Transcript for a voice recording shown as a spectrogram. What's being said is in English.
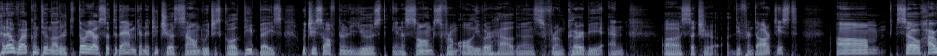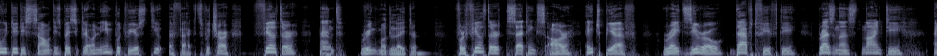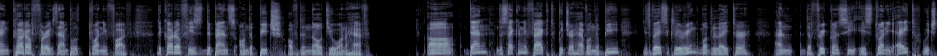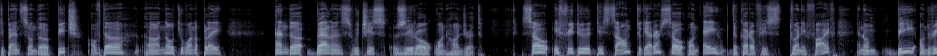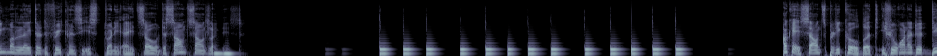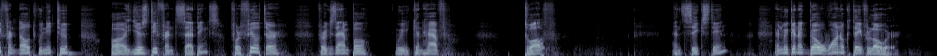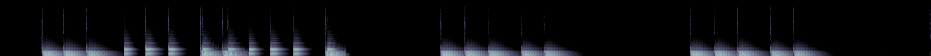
Hello, welcome to another tutorial. So today I'm gonna teach you a sound which is called deep bass, which is often used in songs from Oliver Heldens, from Curbi, and uh, such a different artists. Um, so how we do this sound is basically on input we use two effects, which are filter and ring modulator. For filter, settings are HPF, rate 0, depth 50, resonance 90, and cutoff for example 25 the cutoff is depends on the pitch of the note you want to have. Uh, then the second effect which I have on the B is basically ring modulator and the frequency is 28 which depends on the pitch of the uh, note you want to play and the balance which is 0 100 so if we do this sound together, so on A the cutoff is 25 and on B on ring modulator the frequency is 28. So the sound sounds like this. Okay, sounds pretty cool, but if you want to do a different note, we need to uh, use different settings. For filter, for example, we can have 12 and 16 and we're gonna go one octave lower.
